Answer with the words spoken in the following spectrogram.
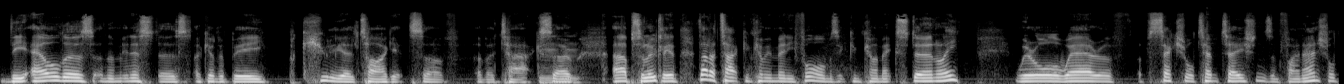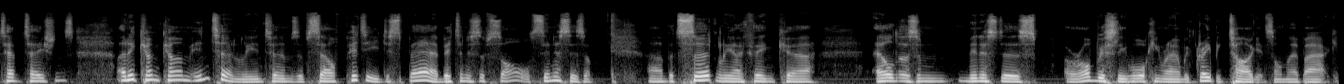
the elders and the ministers are going to be peculiar targets of, of attack. Mm-hmm. So, absolutely. And that attack can come in many forms. It can come externally we're all aware of, of sexual temptations and financial temptations, and it can come internally in terms of self pity, despair, bitterness of soul, cynicism. Uh, but certainly, I think uh, elders and ministers are obviously walking around with great big targets on their back.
